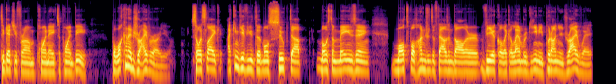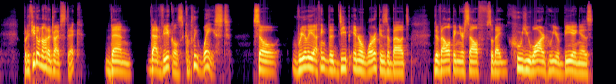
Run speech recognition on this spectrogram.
to get you from point A to point B. But what kind of driver are you? So it's like I can give you the most souped up, most amazing, multiple hundreds of thousand dollar vehicle like a Lamborghini put on your driveway. But if you don't know how to drive stick, then that vehicle is a complete waste. So really, I think the deep inner work is about developing yourself so that who you are and who you're being is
